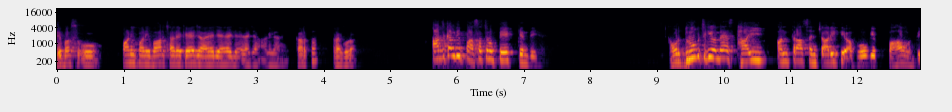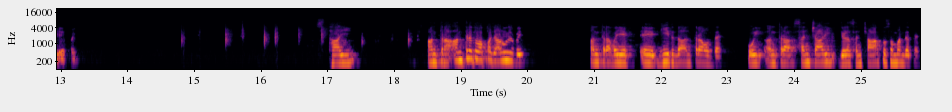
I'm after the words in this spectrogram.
ਤੇ ਬਸ ਉਹ ਪਾਣੀ ਪਾਣੀ ਬਾਹਰ ਚਾਰੇ ਕਹਿ ਜਾਇਆ ਜਾਇਆ ਜਾ ਅਗਲਾ ਨੇ ਕਰਤਾ ਰੰਗੋਰਾ ਅੱਜ ਕੱਲ ਦੀ ਭਾਸ਼ਾ ਚ ਨੂੰ ਟੇਕ ਕਹਿੰਦੇ ਹੈ। ਔਰ ਧਰੂਪ ਚ ਕੀ ਹੁੰਦਾ ਹੈ? ਸਥਾਈ ਅੰਤਰਾ ਸੰਚਾਰੀ ਤੇ ਅਭੋਗ ਇਹ ਭਾਵ ਹੁੰਦੇ ਆ ਭਾਈ ਸਥਾਈ ਅੰਤਰਾ, ਅੰਤਰੇ ਤੋਂ ਆਪਾਂ ਜਾਣੂਗੇ ਭਾਈ ਅੰਤਰਾ ਭਾਈ ਇਹ ਗੀਤ ਦਾ ਅੰਤਰਾ ਹੁੰਦਾ ਹੈ। ਕੋਈ ਅੰਤਰਾ ਸੰਚਾਰੀ ਜਿਹੜਾ ਸੰਚਾਰ ਤੋਂ ਸੰਬੰਧਿਤ ਹੈ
